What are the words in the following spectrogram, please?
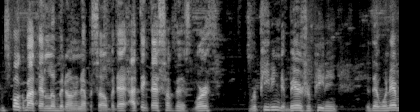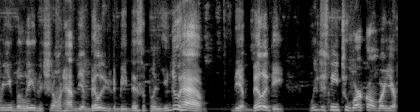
we spoke about that a little bit on an episode but that i think that's something that's worth repeating that bears repeating that whenever you believe that you don't have the ability to be disciplined you do have the ability we just need to work on where your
